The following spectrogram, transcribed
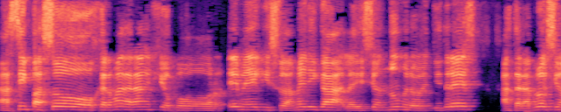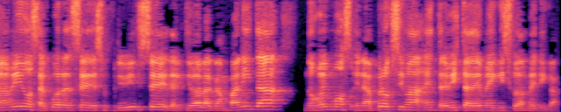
Así pasó Germán Arangio por MX Sudamérica, la edición número 23. Hasta la próxima, amigos. Acuérdense de suscribirse, de activar la campanita. Nos vemos en la próxima entrevista de MX Sudamérica.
